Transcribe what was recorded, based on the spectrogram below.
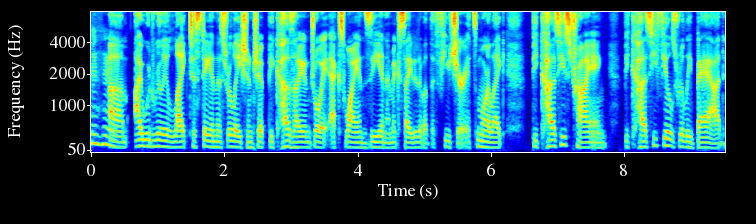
Um, I would really like to stay in this relationship because I enjoy X, Y, and Z, and I'm excited about the future. It's more like because he's trying, because he feels really bad.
